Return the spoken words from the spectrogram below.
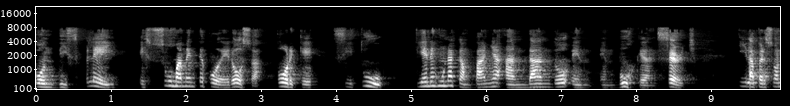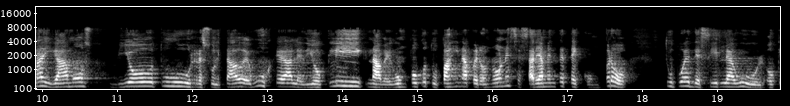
con display es sumamente poderosa porque si tú tienes una campaña andando en, en búsqueda, en search, y la persona, digamos, vio tu resultado de búsqueda, le dio clic, navegó un poco tu página, pero no necesariamente te compró, tú puedes decirle a Google, ok,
